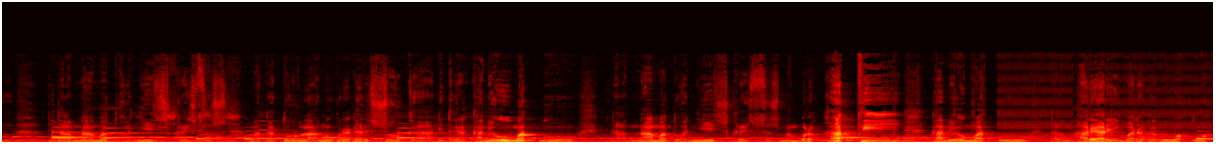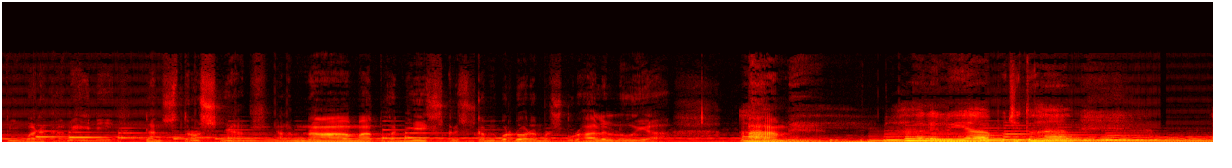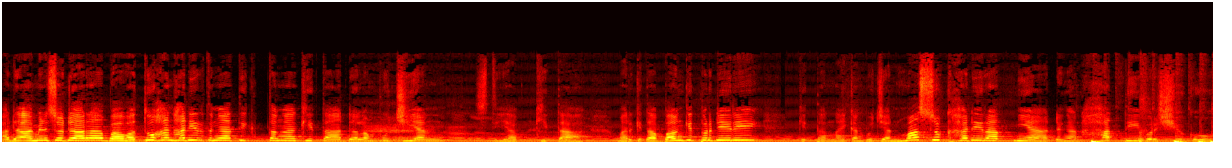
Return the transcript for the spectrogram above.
di dalam nama Tuhan Yesus Kristus. Maka turunlah anugerah dari surga di tengah kami umatmu. Di dalam nama Tuhan Yesus Kristus memberkati kami umatmu dalam hari-hari ibadah kami, waktu-waktu ibadah kami ini. Dan seterusnya dalam nama Tuhan Yesus Kristus kami berdoa dan bersyukur. Haleluya. Amin. Haleluya, puji Tuhan. Ada amin saudara bahwa Tuhan hadir di tengah tengah kita dalam pujian setiap kita. Mari kita bangkit berdiri, kita naikkan pujian masuk hadiratnya dengan hati bersyukur.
